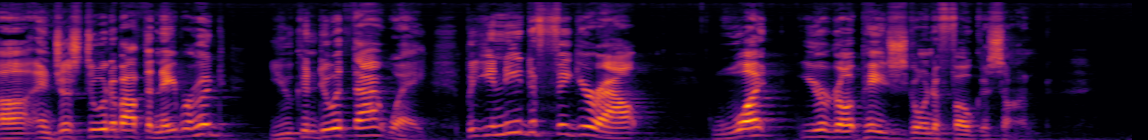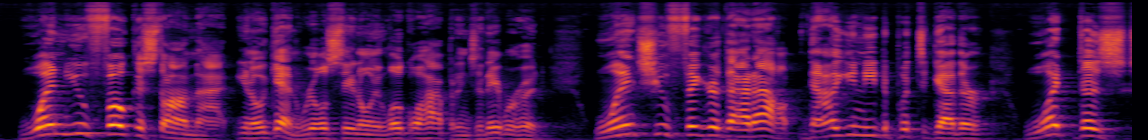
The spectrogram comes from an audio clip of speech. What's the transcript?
uh, and just do it about the neighborhood. You can do it that way, but you need to figure out what your page is going to focus on. When you focused on that, you know, again, real estate only, local happenings, a neighborhood. Once you figured that out, now you need to put together what does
